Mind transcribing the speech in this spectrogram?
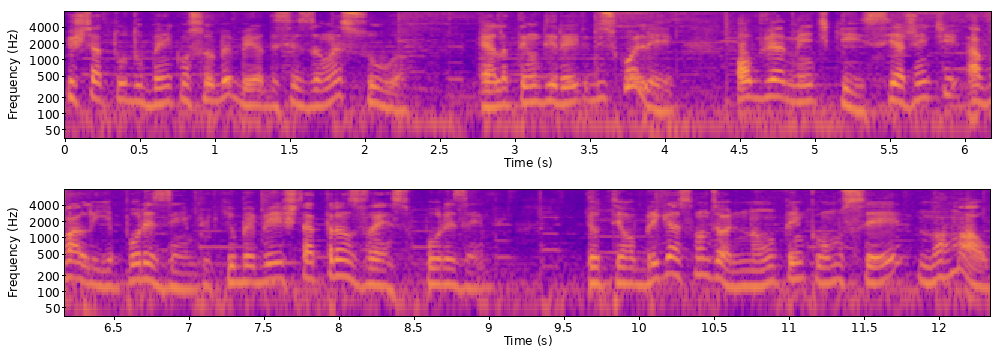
está tudo bem com o seu bebê, a decisão é sua. Ela tem o direito de escolher. Obviamente que se a gente avalia, por exemplo, que o bebê está transverso, por exemplo, eu tenho a obrigação de dizer, olha, não tem como ser normal.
